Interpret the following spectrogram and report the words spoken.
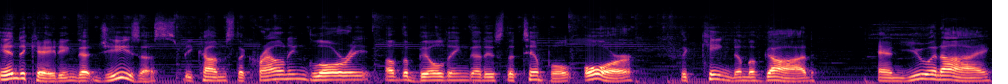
indicating that Jesus becomes the crowning glory of the building that is the temple or the kingdom of God, and you and I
